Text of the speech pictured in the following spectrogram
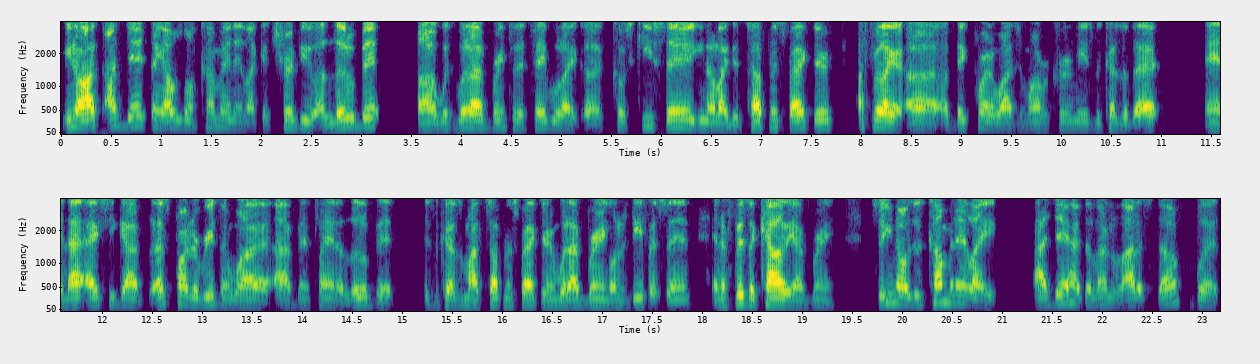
you know, I, I did think I was going to come in and like contribute a little bit uh, with what I bring to the table. Like uh, Coach Keith said, you know, like the toughness factor. I feel like uh, a big part of why Jamal recruited me is because of that. And I actually got that's part of the reason why I've been playing a little bit is because of my toughness factor and what I bring on the defense end and the physicality I bring. So you know, just coming in like I did have to learn a lot of stuff, but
